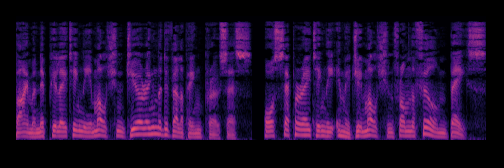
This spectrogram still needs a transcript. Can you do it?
by manipulating the emulsion during the developing process, or separating the image emulsion from the film base.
